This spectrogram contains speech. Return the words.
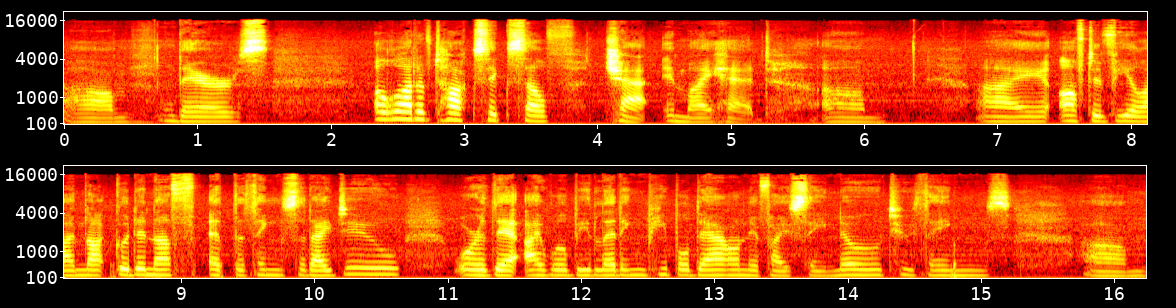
Um, there's a lot of toxic self chat in my head. Um, I often feel I'm not good enough at the things that I do, or that I will be letting people down if I say no to things. Um,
